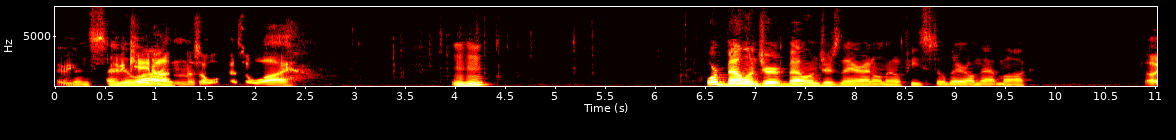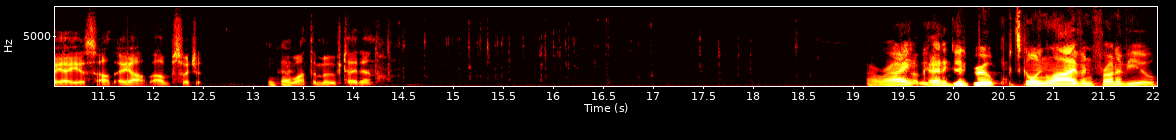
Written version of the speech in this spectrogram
Maybe, send maybe Otton as a as a Y. Mm-hmm. Or Bellinger if Bellinger's there. I don't know if he's still there on that mock. Oh yeah, yes. I'll yeah, I'll, I'll switch it. Okay. We want the move tight end. All right, okay. we got a good group. It's going live in front of you.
